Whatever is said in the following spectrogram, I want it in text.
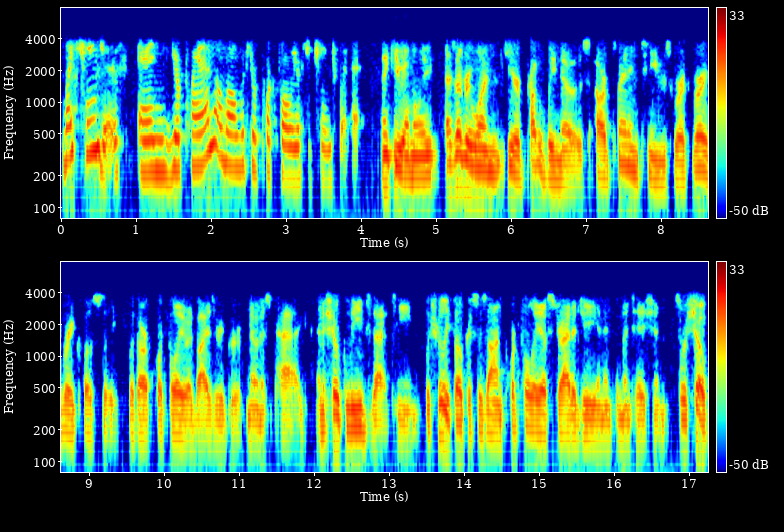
Life changes and your plan along with your portfolio should change with it. Thank you, Emily. As everyone here probably knows, our planning teams work very, very closely with our portfolio advisory group known as PAG. And Ashok leads that team, which really focuses on portfolio strategy and implementation. So Ashok,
